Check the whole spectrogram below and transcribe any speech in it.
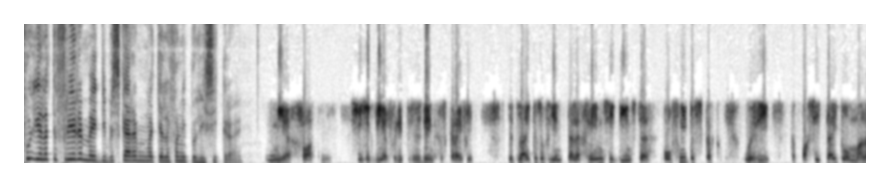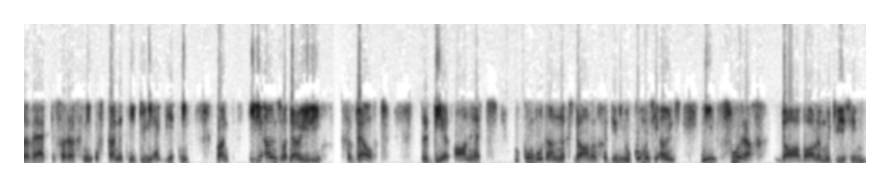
Voel julle tevrede met die beskerming wat julle van die polisie kry? Nee, glad nie. Soos ek weer vir die president geskryf het, dit lyk asof die intelligensiedienste of nie beskik oor die kapasiteit om hulle werk te verrig nie of kan dit nie doen nie, ek weet nie, want hierdie ouens wat nou hierdie geweld probeer aanhet Hoekom word daar niks daaraan gedoen nie? Hoekom is die ouens nie voorag daar waar hulle moet wees nie?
